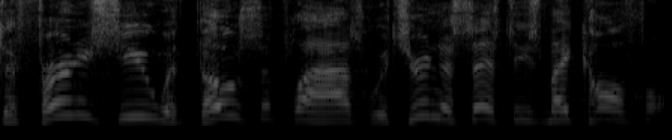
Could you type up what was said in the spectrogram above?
to furnish you with those supplies which your necessities may call for,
